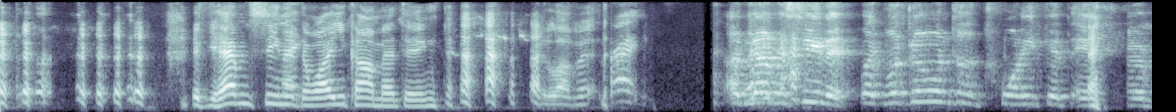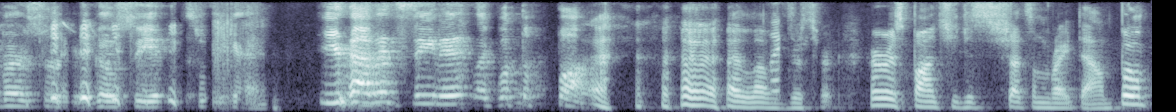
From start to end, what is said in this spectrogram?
if you haven't seen it, then why are you commenting? I love it. Right. I've never seen it. Like we're going to the 25th anniversary to go see it this weekend. You haven't seen it? Like what the fuck? I love this. Her, her response, she just shuts him right down. Boom.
